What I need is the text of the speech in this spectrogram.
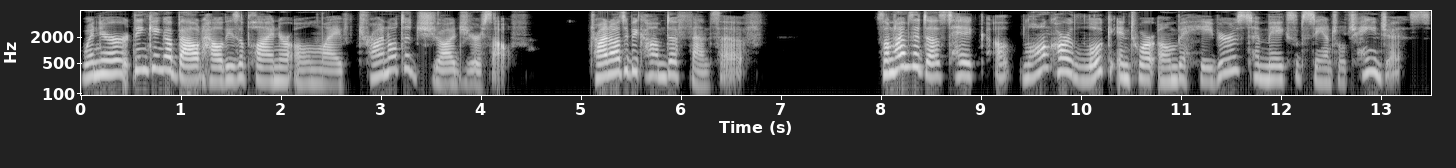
When you're thinking about how these apply in your own life, try not to judge yourself. Try not to become defensive. Sometimes it does take a long, hard look into our own behaviors to make substantial changes.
